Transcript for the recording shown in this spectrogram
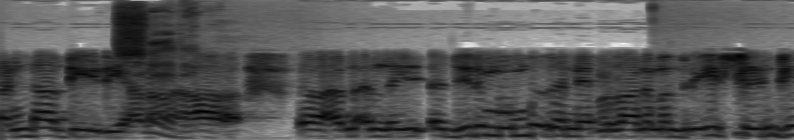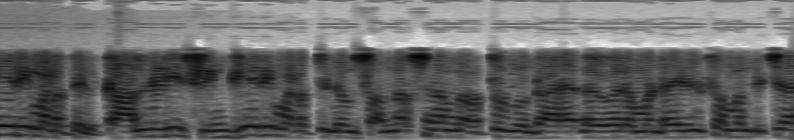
രണ്ടാം തീയതിയാണ് ഇതിനു മുമ്പ് തന്നെ പ്രധാനമന്ത്രി ശൃംഗേരി മഠത്തിൽ കാലടി ശൃംഗേരി മഠത്തിലും സന്ദർശനം നടത്തുന്നുണ്ട് വിവരമുണ്ട്. ഇത് സംബന്ധിച്ച്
